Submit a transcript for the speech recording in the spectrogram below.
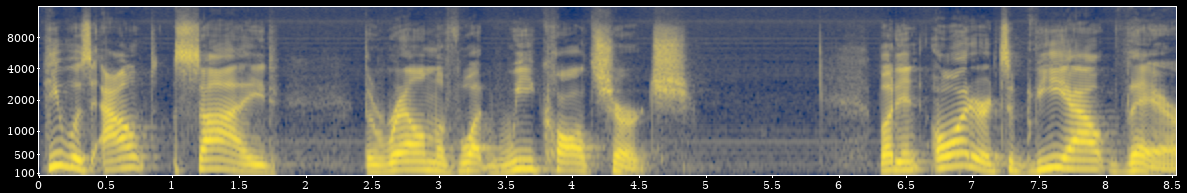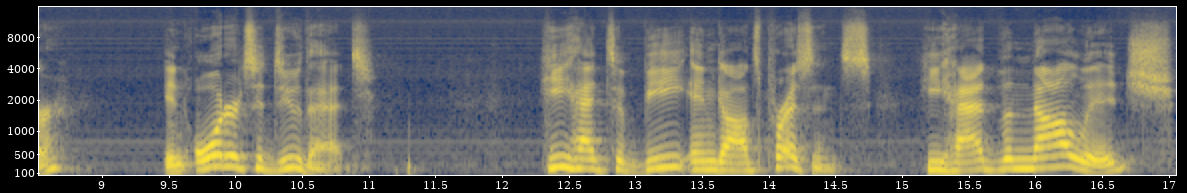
He was outside the realm of what we call church. But in order to be out there, in order to do that, he had to be in God's presence. He had the knowledge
